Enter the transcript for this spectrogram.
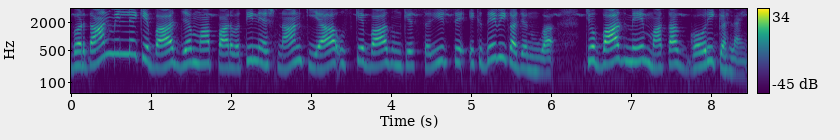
वरदान मिलने के बाद जब माँ पार्वती ने स्नान किया, उसके बाद उनके शरीर से एक देवी का जन्म हुआ, जो बाद में माता गौरी कहलाई।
